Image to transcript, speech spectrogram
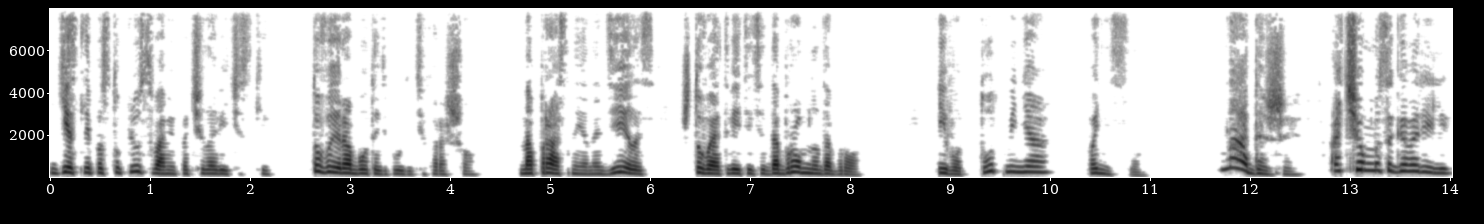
если поступлю с вами по-человечески, то вы и работать будете хорошо. Напрасно я надеялась, что вы ответите добром на добро. И вот тут меня понесло. Надо же! О чем мы заговорили?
